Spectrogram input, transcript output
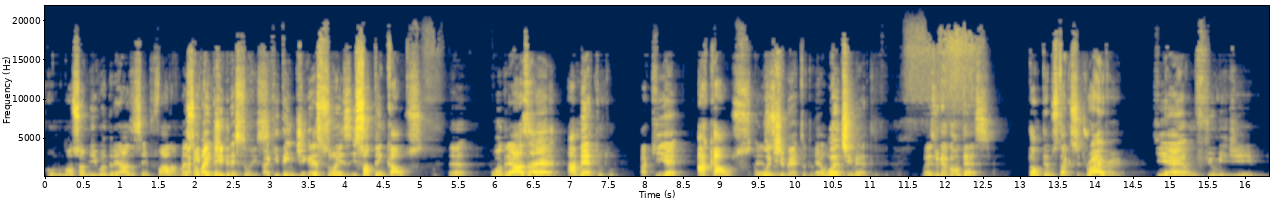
como nosso amigo Andreasa sempre fala, mas Aqui só vai tem ter. digressões. Aqui tem digressões e só tem caos. Né? O Andreasa é a método. Aqui é a caos. o antimétodo. É o antimétodo. Mas o que acontece? Então temos Taxi Driver, que é um filme de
